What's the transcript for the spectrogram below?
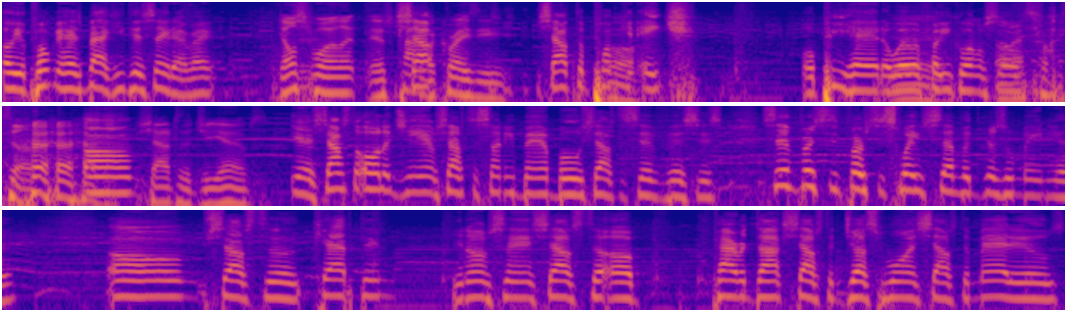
Oh, yeah, Pumpkinhead's back. He did say that, right? Don't spoil it. It was kind Shout- of crazy. Shout to Pumpkin Oh. H, or P Head, or whatever the Yeah. fuck you call Oh, himself. that's fucked up. um, Shout out to the GMs. yeah, shouts to all the GMs. Shouts to Sonny Bamboo. Shouts to Sid Vicious. Sid Vicious versus Swave Seven Grizzlemania. Um, shouts to Captain. You know what I'm saying? Shouts to uh, Paradox. Shouts to Just One. Shouts to Mad Ills.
